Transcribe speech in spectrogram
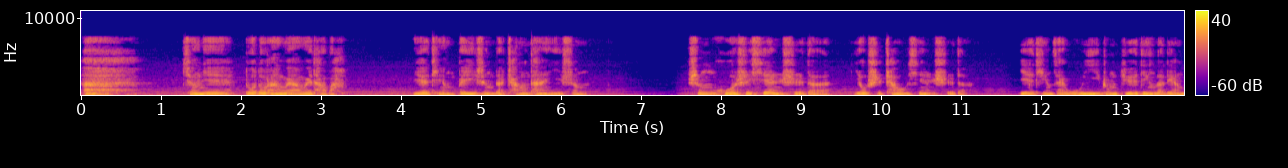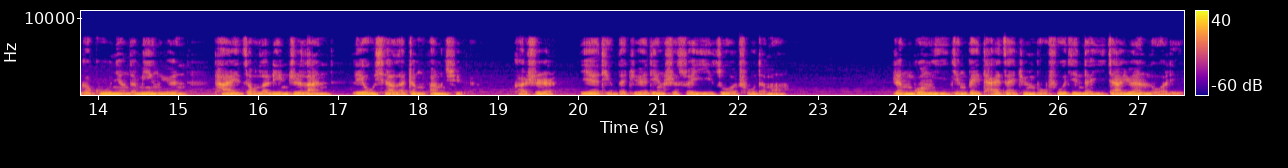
唉，请你多多安慰安慰他吧。叶挺悲声的长叹一声。生活是现实的，又是超现实的。叶挺在无意中决定了两个姑娘的命运，派走了林志兰，留下了郑芳雪。可是叶挺的决定是随意做出的吗？任光已经被抬在军部附近的一家院落里，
